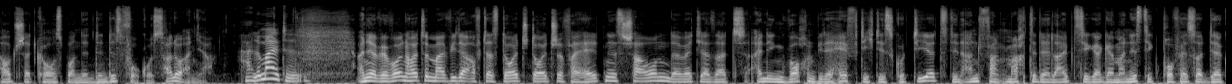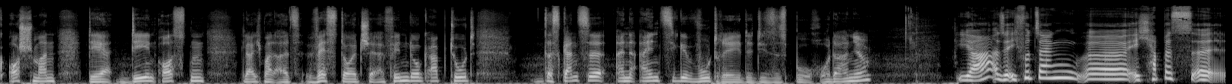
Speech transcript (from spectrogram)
Hauptstadtkorrespondentin des Fokus. Hallo Anja. Hallo Malte. Anja, wir wollen heute mal wieder auf das deutsch-deutsche Verhältnis schauen. Da wird ja seit einigen Wochen wieder heftig diskutiert. Den Anfang machte der Leipziger Germanistikprofessor Dirk Oschmann, der den Osten gleich mal als westdeutsche Erfindung abtut. Das Ganze eine einzige Wutrede, dieses Buch, oder Anja? Ja, also ich würde sagen, äh, ich habe es äh,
